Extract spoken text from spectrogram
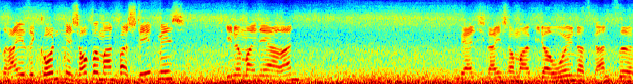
10,3 Sekunden. Ich hoffe, man versteht mich. Ich gehe nur mal näher ran. Werde ich gleich nochmal wiederholen, das Ganze.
